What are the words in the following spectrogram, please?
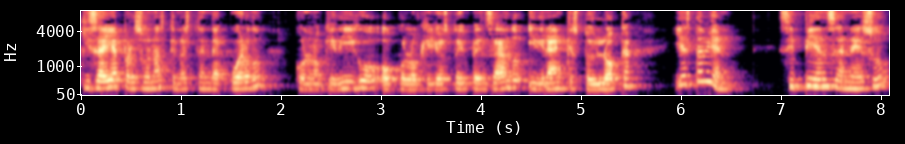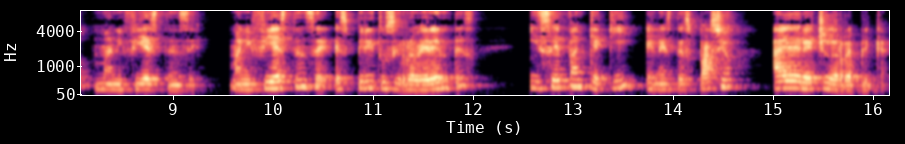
Quizá haya personas que no estén de acuerdo, con lo que digo o con lo que yo estoy pensando y dirán que estoy loca. Y está bien. Si piensan eso, manifiéstense. Manifiéstense espíritus irreverentes y sepan que aquí, en este espacio, hay derecho de réplica,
